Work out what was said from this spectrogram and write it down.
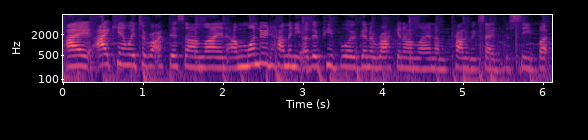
I I can't wait to rock this online. I'm wondering how many other people are gonna rock it online. I'm kind of excited to see but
